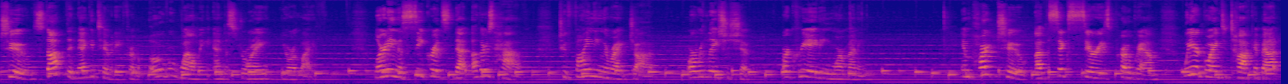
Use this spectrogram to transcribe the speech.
to stop the negativity from overwhelming and destroying your life. Learning the secrets that others have to finding the right job or relationship or creating more money. In part two of the six series program, we are going to talk about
